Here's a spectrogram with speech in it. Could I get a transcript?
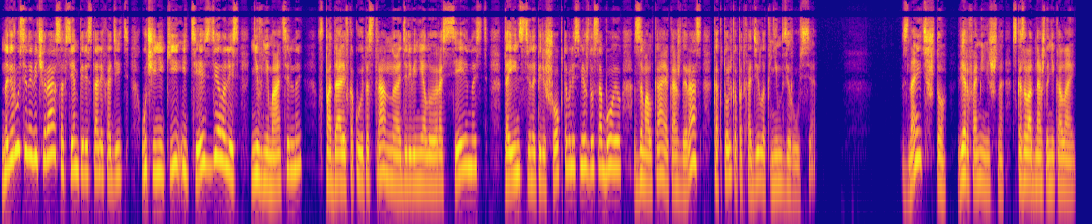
На Верусины вечера совсем перестали ходить, ученики и те сделались невнимательны, впадали в какую-то странную одеревенелую рассеянность, таинственно перешептывались между собою, замолкая каждый раз, как только подходила к ним Веруся. «Знаете что, Вера Фоминишна?» — сказал однажды Николай.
